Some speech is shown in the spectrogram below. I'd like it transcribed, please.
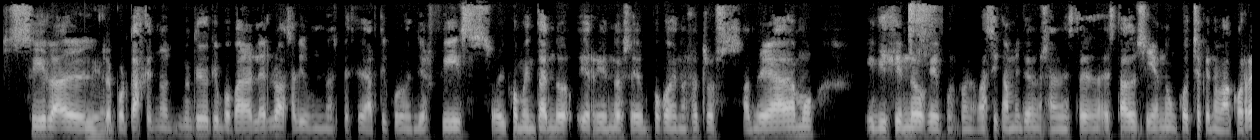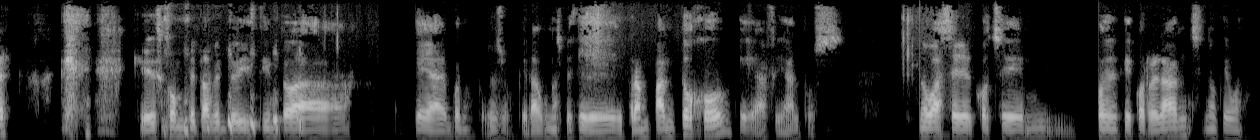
Sí, la- el Bien. reportaje no, no he tenido tiempo para leerlo. Ha salido una especie de artículo en Fish hoy comentando y riéndose un poco de nosotros, Andrea Adamo, y diciendo que, pues bueno, básicamente nos han est- estado enseñando un coche que no va a correr, que es completamente distinto a que, a- bueno, pues eso, que era una especie de trampantojo que al final, pues no va a ser el coche con el que correrán, sino que, bueno,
